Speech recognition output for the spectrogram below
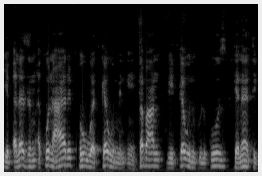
يبقى لازم أكون عارف هو اتكون من إيه. طبعا بيتكون الجلوكوز كناتج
